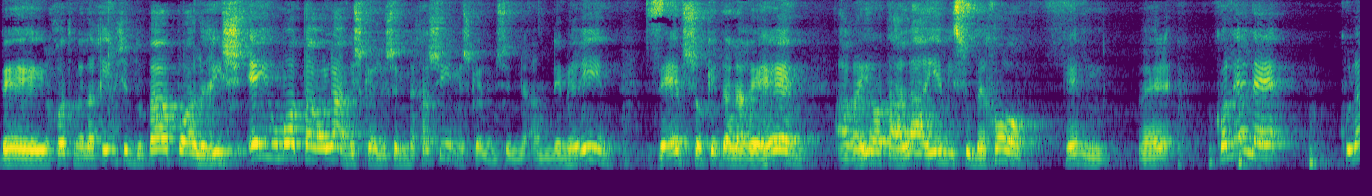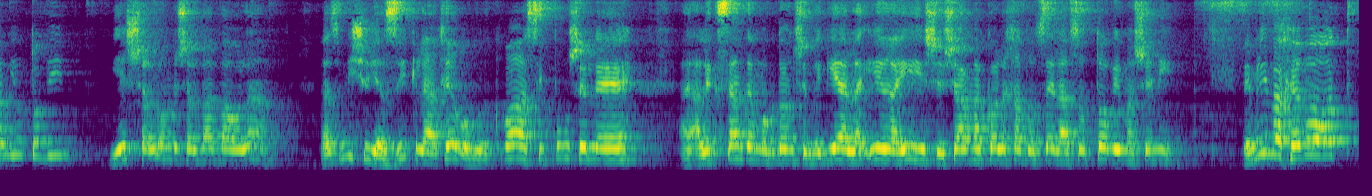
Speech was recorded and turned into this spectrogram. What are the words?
בהלכות מלכים, שמדובר פה על רשעי אומות העולם, יש כאלה שהם נחשים, יש כאלה שהם נמרים, זאב שוקד על עריהם, אריות עלה אריה מסובכו, כן, וכל אלה, כולם יהיו טובים, יש שלום ושלווה בעולם. ואז מישהו יזיק לאחר, או כמו הסיפור של אה, אלכסנדר מוקדון שמגיע לעיר ההיא, ששם כל אחד רוצה לעשות טוב עם השני. במילים אחרות,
